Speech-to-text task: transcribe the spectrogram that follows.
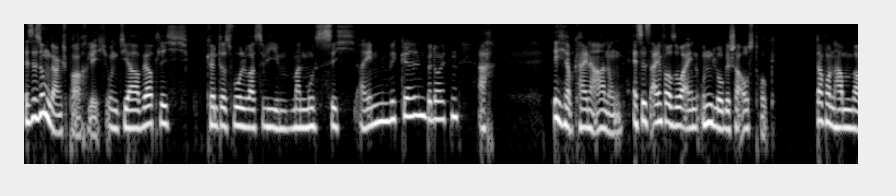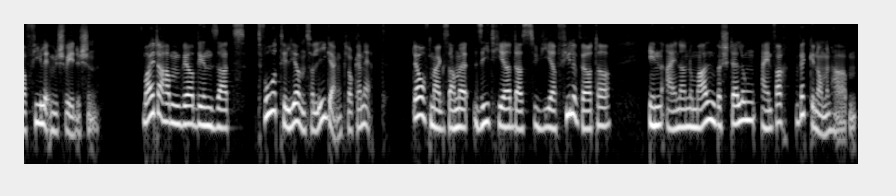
Es ist umgangssprachlich und ja, wörtlich könnte es wohl was wie man muss sich einwickeln bedeuten. Ach, ich habe keine Ahnung. Es ist einfach so ein unlogischer Ausdruck. Davon haben wir viele im Schwedischen. Weiter haben wir den Satz Två till Jönssonligan klockan ett. Der Aufmerksame sieht hier, dass wir viele Wörter in einer normalen Bestellung einfach weggenommen haben,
